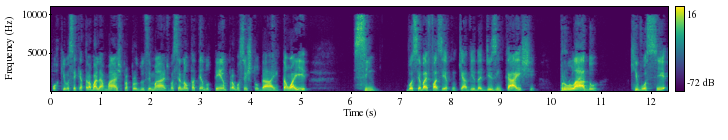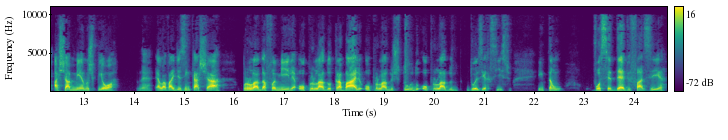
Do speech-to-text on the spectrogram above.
porque você quer trabalhar mais para produzir mais. Você não está tendo tempo para você estudar. Então, aí, sim, você vai fazer com que a vida desencaixe para o lado que você achar menos pior. Né? Ela vai desencaixar para o lado da família, ou para o lado do trabalho, ou para o lado do estudo, ou para o lado do exercício. Então, você deve fazer,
